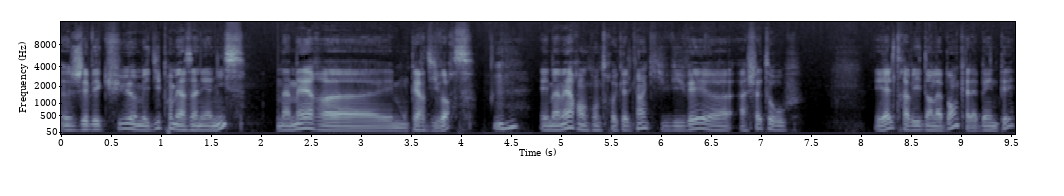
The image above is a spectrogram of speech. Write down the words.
J'ai vécu mes dix premières années à Nice. Ma mère et mon père divorcent. Mhm. Et ma mère rencontre quelqu'un qui vivait à Châteauroux. Et elle travaillait dans la banque, à la BNP.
